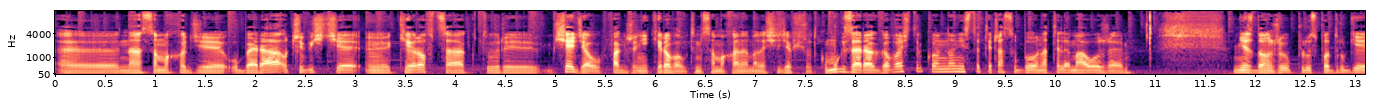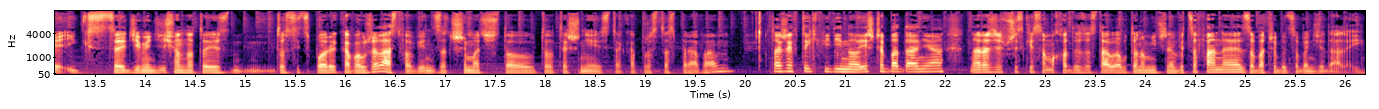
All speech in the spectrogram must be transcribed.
e, na samochodzie Ubera. Oczywiście e, kierowca, który siedział, fakt, że nie kierował tym samochodem, ale siedział w środku, mógł zareagować, tylko no niestety czasu było na tyle mało, że nie zdążył, plus po drugie XC90 no to jest dosyć spory kawał żelastwa, więc zatrzymać to, to też nie jest taka prosta sprawa. Także w tej chwili no jeszcze badania, na razie wszystkie samochody zostały autonomiczne wycofane, zobaczymy co będzie dalej.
